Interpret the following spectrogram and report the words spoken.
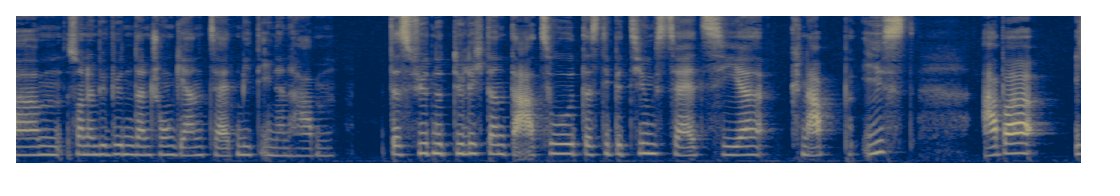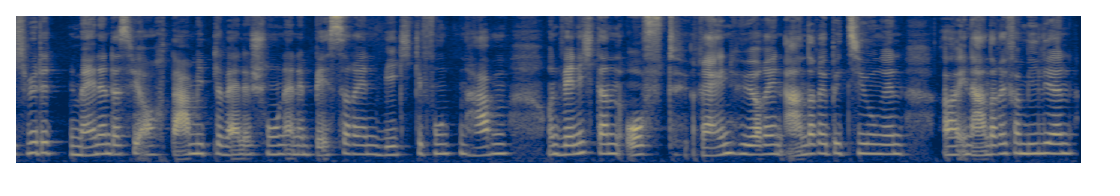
ähm, sondern wir würden dann schon gern Zeit mit ihnen haben. Das führt natürlich dann dazu, dass die Beziehungszeit sehr knapp ist, aber ich würde meinen, dass wir auch da mittlerweile schon einen besseren Weg gefunden haben. Und wenn ich dann oft reinhöre in andere Beziehungen, äh, in andere Familien,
